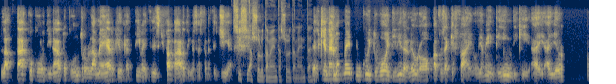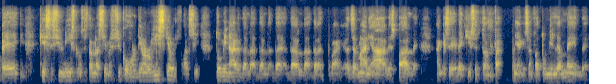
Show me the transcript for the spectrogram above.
l'attacco coordinato contro la Merkel cattiva ai tedeschi fa parte di questa strategia. Sì, sì, assolutamente, assolutamente. Perché nel momento in cui tu vuoi dividere l'Europa, cos'è che fai? Ovviamente indichi ai, agli europei europei che se si uniscono, se stanno assieme, se si coordinano, rischiano di farsi dominare dalla, dalla, dalla, dalla Germania. La Germania ha alle spalle, anche se è vecchio 70 anni, anche se hanno fatto mille ammende,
